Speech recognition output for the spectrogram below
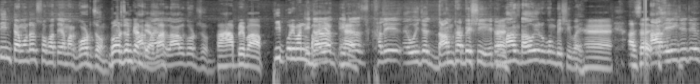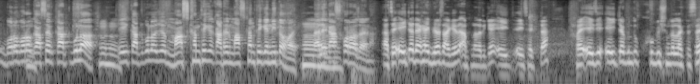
তিনটা মডেল সোফাতে আমার গর্জন। গর্জন। লাল গর্জন। বাপ কি পরিমাণ এটা হ্যাঁ। খালি ওই যে দামটা বেশি এটা হ্যাঁ। মালটাও এরকম বেশি ভাই। আচ্ছা। আর এই যে যে বড় বড় গাছের কাঠগুলা এই কাঠগুলো যে মাঝখান থেকে কাঠের মাঝখান থেকে নিতে হয় নাহলে কাজ করা যায় না। আচ্ছা এইটা দেখাই ভিউয়ার্স আগে আপনাদেরকে এই এই সেটটা ভাই এই যে এইটা কিন্তু খুবই সুন্দর লাগতেছে।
